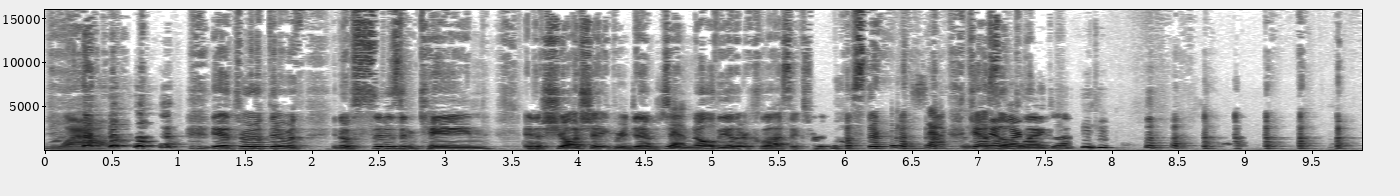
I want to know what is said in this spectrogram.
Wow. Yeah, it's right up there with you know Citizen Kane and The Shawshank Redemption and all the other classics. Right, Buster? Exactly. Casablanca.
